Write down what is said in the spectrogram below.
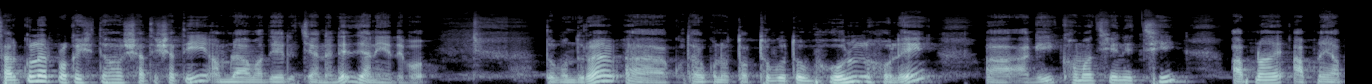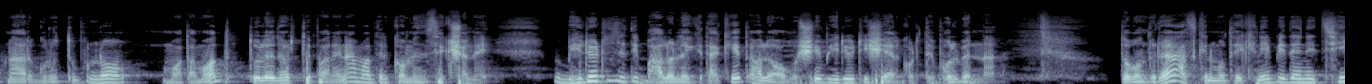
সার্কুলার প্রকাশিত হওয়ার সাথে সাথেই আমরা আমাদের চ্যানেলে জানিয়ে দেব। তো বন্ধুরা কোথাও কোনো তথ্যগত ভুল হলে আগেই ক্ষমা চেয়ে নিচ্ছি। আপনার আপনি আপনার গুরুত্বপূর্ণ মতামত তুলে ধরতে পারেন আমাদের কমেন্ট সেকশনে ভিডিওটি যদি ভালো লেগে থাকে, তাহলে অবশ্যই ভিডিওটি শেয়ার করতে ভুলবেন না। তো বন্ধুরা, আজকের মতো এখানেই বিদায় নিচ্ছি।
